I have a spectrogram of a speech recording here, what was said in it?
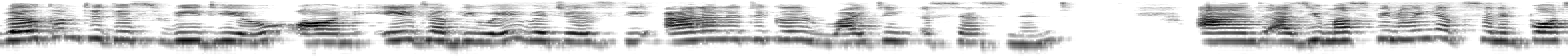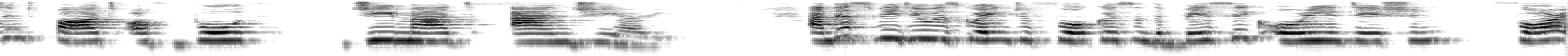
Welcome to this video on AWA, which is the Analytical Writing Assessment. And as you must be knowing, it's an important part of both GMAT and GRE. And this video is going to focus on the basic orientation for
